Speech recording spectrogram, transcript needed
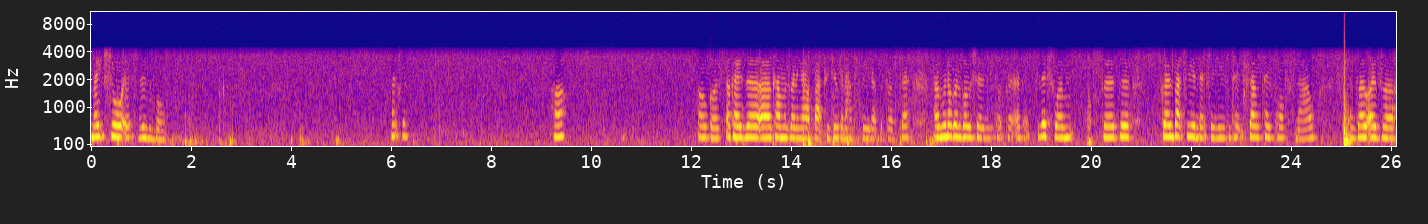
Make sure it's visible. Next one. Huh? Oh god. Okay, the uh, camera's running out of battery, so we're going to have to speed up the process. Um, we're not going to bother showing the top coat. Okay, for this one, for the going back to the index finger, you can take the sellotape off now and go over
